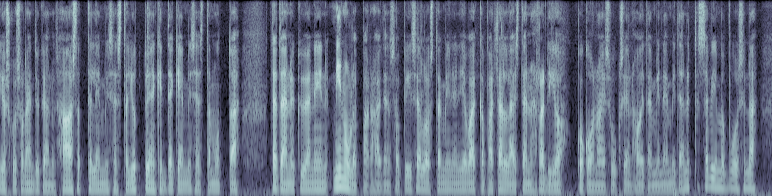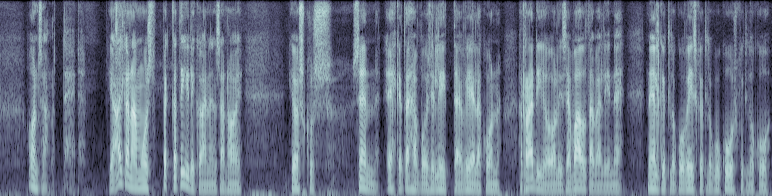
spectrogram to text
Joskus olen tykännyt haastattelemisesta, juttujenkin tekemisestä, mutta tätä nykyään niin minulle parhaiten sopii selostaminen ja vaikkapa tällaisten radiokokonaisuuksien hoitaminen, mitä nyt tässä viime vuosina on saanut tehdä. Ja aikanaan myös Pekka Tiilikainen sanoi joskus sen ehkä tähän voisi liittää vielä, kun radio oli se valtaväline 40-luku, 50-luku, 60-luku,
